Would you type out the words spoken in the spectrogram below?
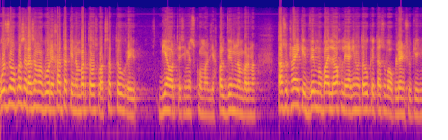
اوس زه واپس راځم ګوري خاطر کې نمبر ته اوس واتس اپ ته وګوري بیا ورته سیم اس کوم دي خپل دویم نمبر نه تاسو ټرای کې دویم موبایل لوخ لګین او ته وکي تاسو به پلان شو کیږي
